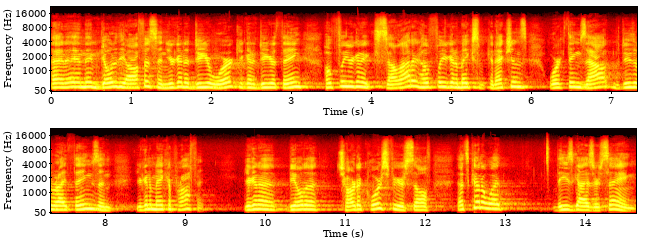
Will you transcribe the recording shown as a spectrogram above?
and, and then go to the office. And you're going to do your work. You're going to do your thing. Hopefully, you're going to excel at it. Hopefully, you're going to make some connections, work things out, do the right things, and you're going to make a profit. You're going to be able to chart a course for yourself. That's kind of what these guys are saying.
